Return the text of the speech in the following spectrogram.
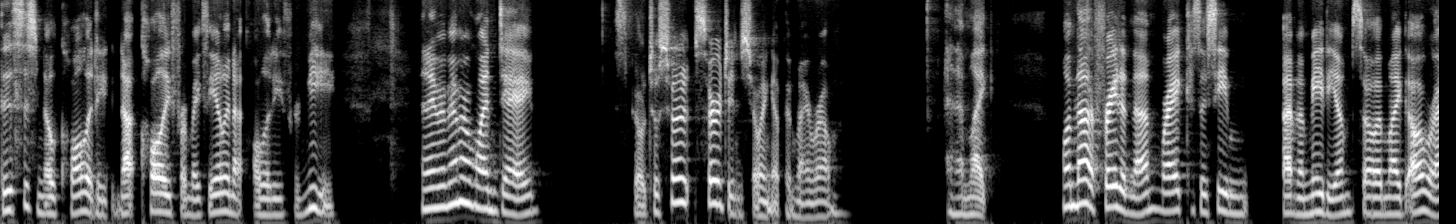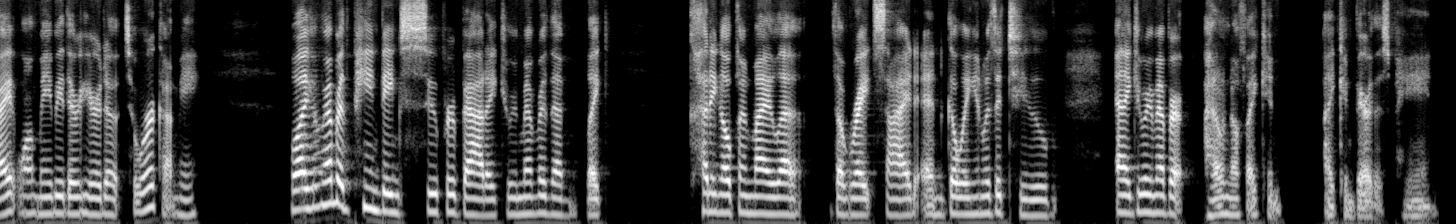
this is no quality, not quality for my family, not quality for me. And I remember one day, spiritual sur- surgeon showing up in my room. And I'm like, well, I'm not afraid of them, right? Because I see I'm a medium. So I'm like, all right, well, maybe they're here to, to work on me. Well, I remember the pain being super bad. I can remember them like cutting open my left, the right side and going in with a tube. And I can remember, I don't know if I can, I can bear this pain.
